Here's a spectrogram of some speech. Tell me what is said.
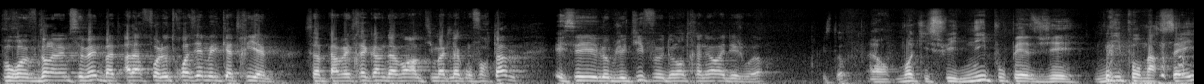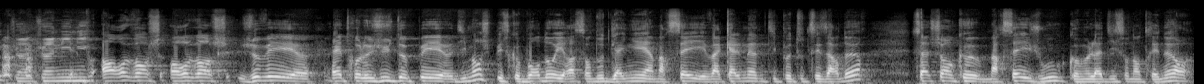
pour euh, dans la même semaine battre à la fois le troisième et le quatrième. Ça permettrait quand même d'avoir un petit matelas confortable, et c'est l'objectif de l'entraîneur et des joueurs. Christophe Alors moi qui suis ni pour PSG ni pour Marseille. Tu as, tu as un nini. En revanche, en revanche, je vais euh, être le juge de paix euh, dimanche, puisque Bordeaux ira sans doute gagner à Marseille et va calmer un petit peu toutes ses ardeurs, sachant que Marseille joue, comme l'a dit son entraîneur,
